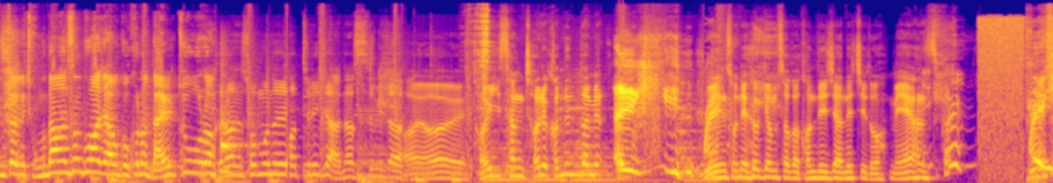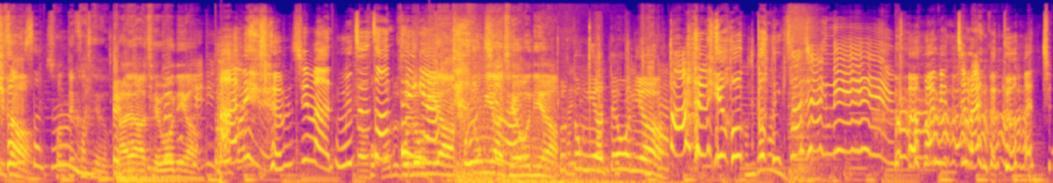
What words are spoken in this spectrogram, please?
그러니까 이게 정당한 승부하지 않고 그런 날쪽으로 그런 소문을 퍼뜨리지 않았습니다. 어이, 어이. 더 이상 저를 건든다면 에이! 왼손에 흑염소가 건들지 않을지도 매한스컬. L씨상 선택하세요. 나야 재원이야. 아니 잠시만. 무슨 호동이야? 호동이야 재원이야. 홀동이야 떼원이야. 사장님! 가만히 있지 말고 도와줘.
